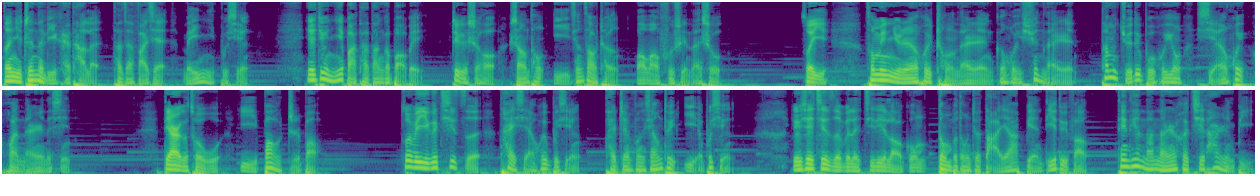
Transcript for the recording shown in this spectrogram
等你真的离开他了，他才发现没你不行，也就你把他当个宝贝。这个时候，伤痛已经造成，往往覆水难收。所以，聪明女人会宠男人，更会训男人。他们绝对不会用贤惠换男人的心。第二个错误，以暴制暴。作为一个妻子，太贤惠不行，太针锋相对也不行。有些妻子为了激励老公，动不动就打压贬低对方，天天拿男人和其他人比，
